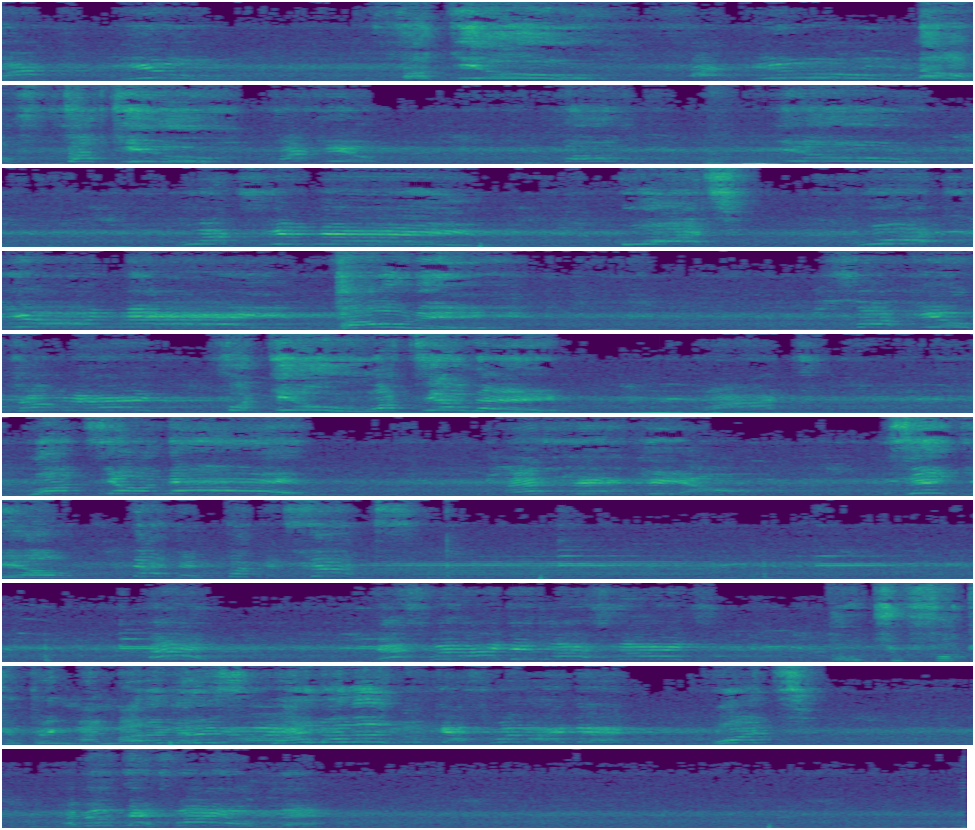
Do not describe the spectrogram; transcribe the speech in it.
Fuck you! Fuck you! Fuck you! No! Fuck you! Fuck you! Fuck you! What's your name? What? What's your name? Tony! Fuck you, Tony! Fuck you! What's your name? What? What's your name? Ezekiel! Ezekiel? That then fucking sucks! Hey! Guess what I did last night? Don't you fucking bring my mother to this? My mother? Guess what I did? What? I built that fire over there.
